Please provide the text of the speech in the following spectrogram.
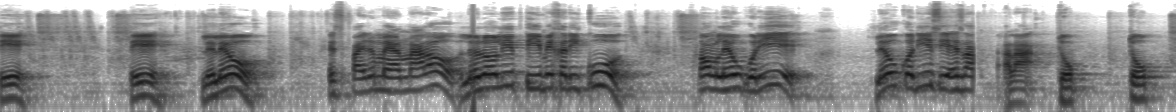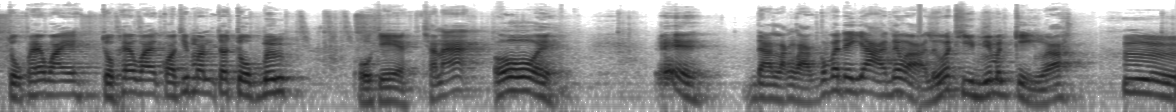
ตีตีเร็วๆไอ้สไปเดอร์แมนมาแล้วเร็วๆรีบตีไม่คดีกู ต้องเร็วกว่านี้เร็วกว่านี้สิไอ้สัสอาล่ะจบจบจบให้ไวจบให้ไวก่อนที่มันจะจบมึงโอเค ชนะ โอ้ย เอ๊ด่านหลังๆก็ไม่ได้ยากนี่หว่าหรือว่าทีมนี้มันเก่งวะอืม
